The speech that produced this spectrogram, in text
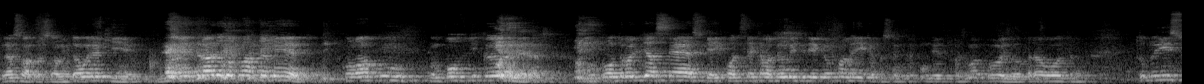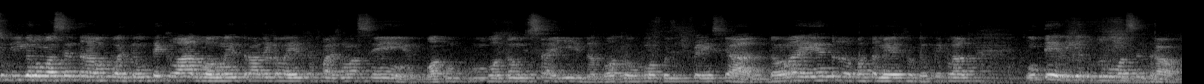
Olha só, pessoal, então olha aqui. Na entrada do apartamento, coloco um, um ponto de câmera, um controle de acesso, que aí pode ser aquela biometria que eu falei, que a pessoa entra com o dedo e faz uma coisa, outra outra. Tudo isso liga numa central, pode ter um teclado logo na entrada que ela entra faz uma senha, bota um, um botão de saída, bota alguma coisa diferenciada. Então ela entra no apartamento, tem um teclado, interliga tudo numa central.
